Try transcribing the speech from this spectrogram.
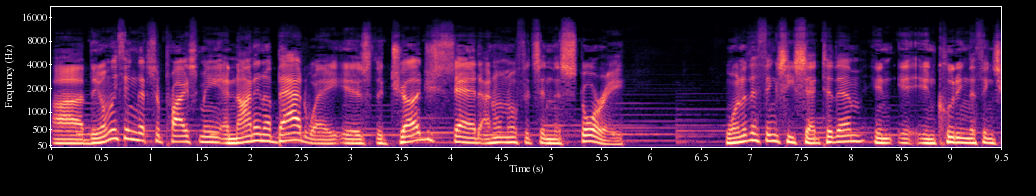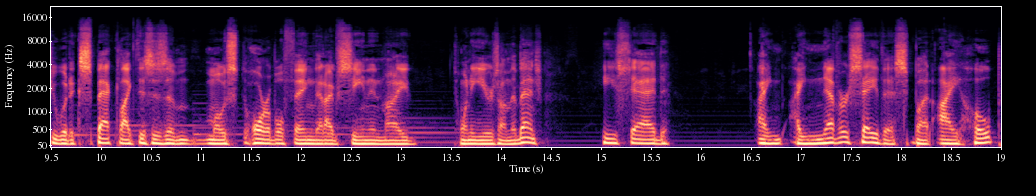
Uh, the only thing that surprised me, and not in a bad way, is the judge said, I don't know if it's in this story, one of the things he said to them, in, i including the things you would expect, like this is the most horrible thing that I've seen in my 20 years on the bench, he said, I, I never say this, but I hope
